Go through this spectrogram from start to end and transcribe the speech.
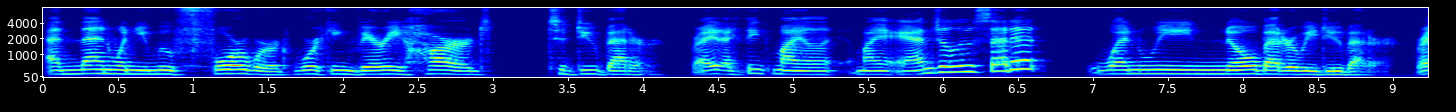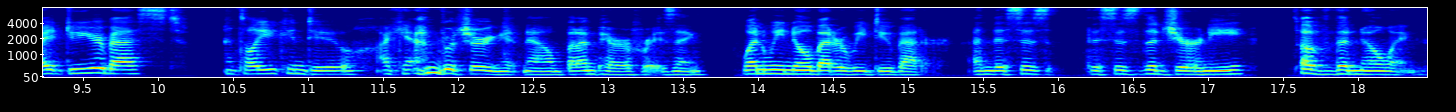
and then when you move forward working very hard to do better right i think my Maya Angelou said it when we know better, we do better, right? Do your best. That's all you can do. I can't, I'm butchering it now, but I'm paraphrasing. When we know better, we do better. And this is, this is the journey of the knowing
